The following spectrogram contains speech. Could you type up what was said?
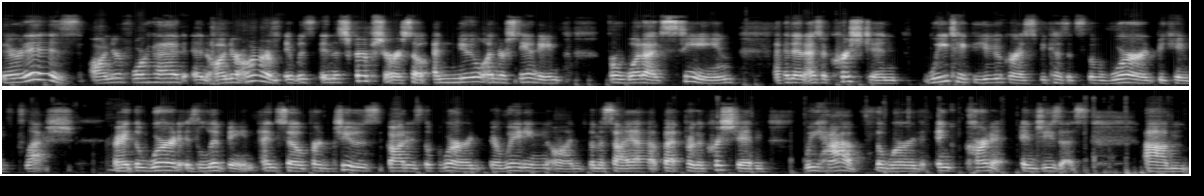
there it is on your forehead and on your arm. It was in the scripture. So a new understanding for what I've seen. And then as a Christian, we take the Eucharist because it's the word became flesh. right? The word is living. And so for Jews, God is the word. They're waiting on the Messiah. But for the Christian, we have the word incarnate in Jesus. Um,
